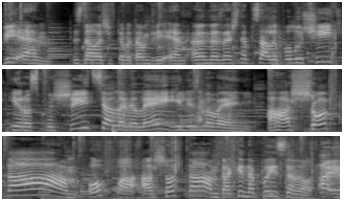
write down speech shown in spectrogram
Дві Н. Не знала, що в тебе там дві Н. Е, Значить, написали получить і розпишіться лавілей і лізловені. А що там? Опа, а що там? Так і написано. А, і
